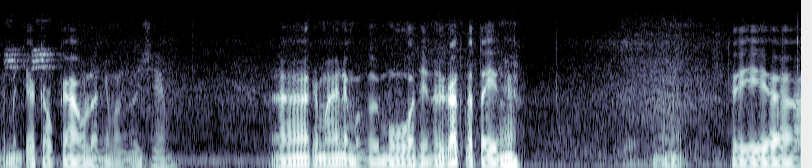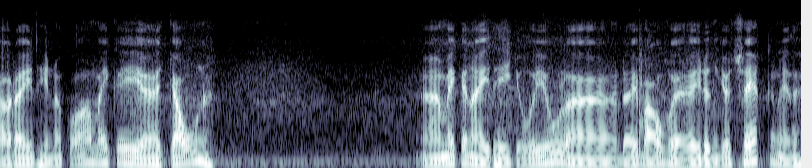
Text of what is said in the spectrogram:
Thì mình sẽ cao cao lên cho mọi người xem. À, cái máy này mọi người mua thì nó rất là tiện ha. À, thì à, ở đây thì nó có mấy cái à, chấu nè. À, mấy cái này thì chủ yếu là để bảo vệ đừng cho xét cái này thôi.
